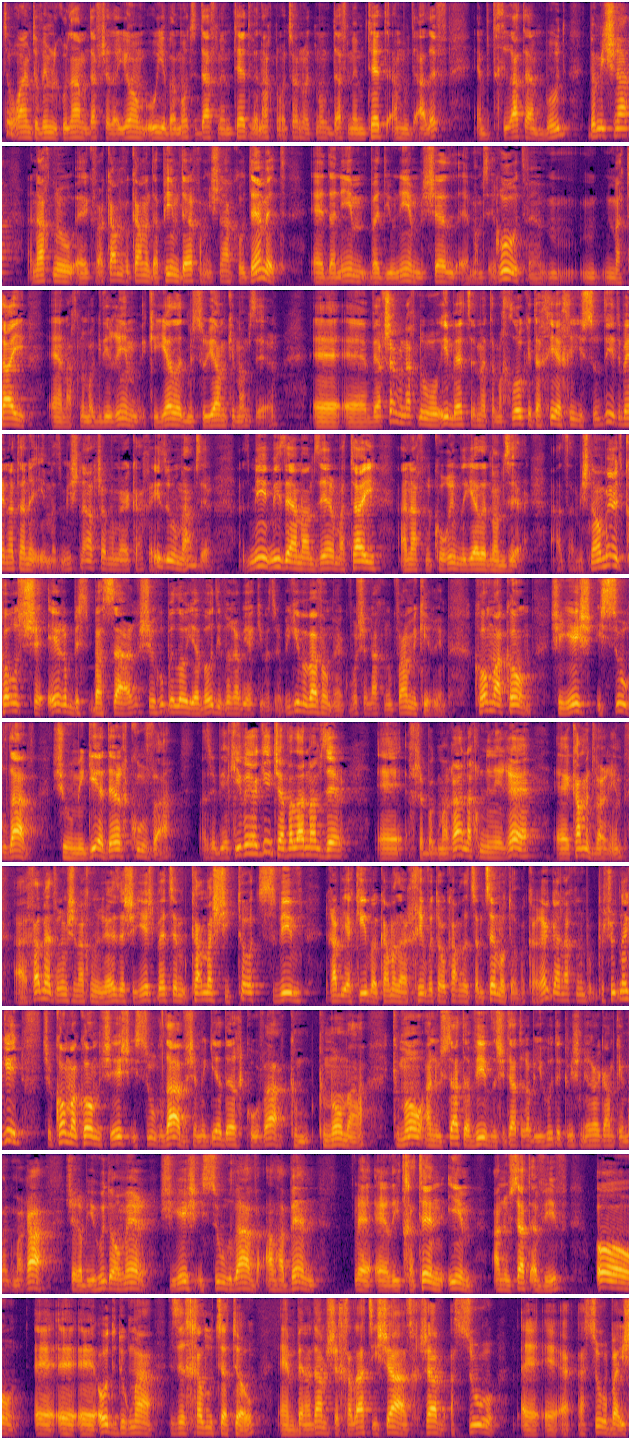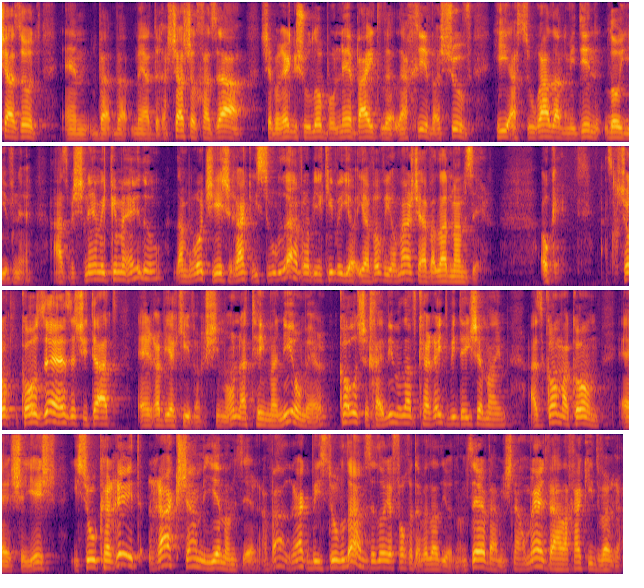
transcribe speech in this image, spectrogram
צהריים טובים לכולם, הדף של היום הוא יבמות דף מ"ט ואנחנו מצאנו אתמול דף מ"ט עמוד א', בתחילת העמוד במשנה. אנחנו uh, כבר כמה וכמה דפים דרך המשנה הקודמת uh, דנים בדיונים של uh, ממזרות ומתי אנחנו מגדירים כילד מסוים כממזר. אה, אה, ועכשיו אנחנו רואים בעצם את המחלוקת הכי הכי יסודית בין התנאים. אז משנה עכשיו אומר ככה, איזה הוא ממזר? אז מי, מי זה הממזר? מתי אנחנו קוראים לילד ממזר? אז המשנה אומרת, כל שאר בשר שהוא בלא יבוא דברי רבי עקיבא. רבי עקיבא בא ואומר, כמו שאנחנו כבר מכירים, כל מקום שיש איסור לאו שהוא מגיע דרך קרובה, אז רבי עקיבא יגיד שהוולד ממזר. אה, עכשיו בגמרא אנחנו נראה אה, כמה דברים. אחד מהדברים שאנחנו נראה זה שיש בעצם כמה שיטות סביב רבי עקיבא, כמה להרחיב אותו, כמה לצמצם אותו, וכרגע אנחנו פשוט נגיד שכל מקום שיש איסור לאו שמגיע דרך קרובה, כמו מה? כמו אנוסת אביו לשיטת רבי יהודה, כפי שנראה גם כן בגמרא, שרבי יהודה אומר שיש איסור לאו על הבן אה, אה, להתחתן עם אנוסת אביו, או עוד דוגמה זה חלוצתו. בן אדם שחלץ אישה, אז עכשיו אסור... אה, אה, אסור באישה הזאת, מהדרשה של חז"ל, שברגע שהוא לא בונה בית לאחיו, אז שוב היא אסורה עליו מדין לא יבנה. אז בשני המקרים האלו, למרות שיש רק איסור לאו, רבי עקיבא יבוא ויאמר שהוולד ממזר. אוקיי, אז עכשיו כל זה זה שיטת רבי עקיבא. שמעון התימני אומר, כל שחייבים עליו כרת בידי שמיים. אז כל מקום שיש איסור כרת, רק שם יהיה ממזר, אבל רק באיסור לאו זה לא יהפוך את הוולד להיות ממזר, והמשנה אומרת, וההלכה כדבריו.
